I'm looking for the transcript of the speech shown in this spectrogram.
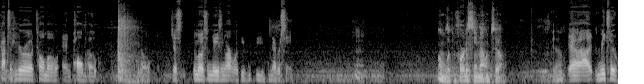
Katsuhiro Otomo and Paul Pope. You know, just the most amazing artwork you've you've never seen. Oh, I'm looking forward to seeing that one too. Yeah. Yeah, uh, me too.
